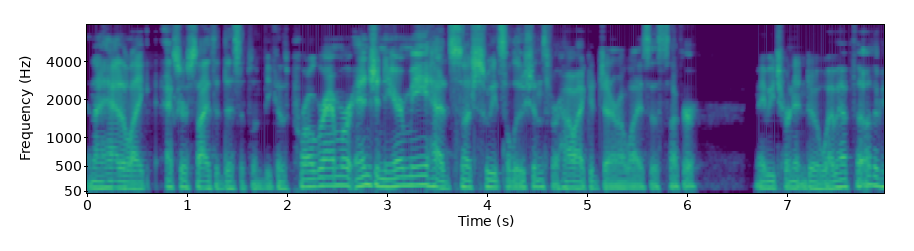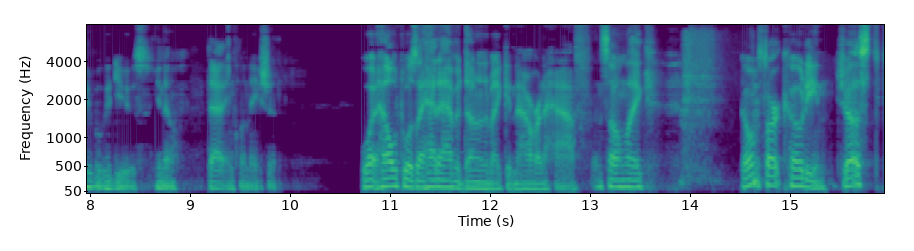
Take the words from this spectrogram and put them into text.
and I had to like exercise the discipline because programmer engineer me had such sweet solutions for how I could generalize this sucker. Maybe turn it into a web app that other people could use. You know that inclination. What helped was I had to have it done in like an hour and a half, and so I'm like, don't start coding. Just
